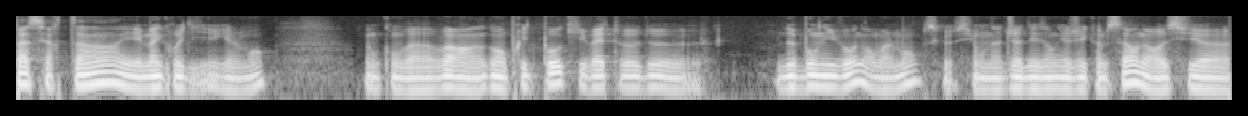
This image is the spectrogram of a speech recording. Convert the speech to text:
pas certain, et Magrudi également. Donc on va avoir un Grand Prix de Pau qui va être de, de bon niveau normalement, parce que si on a déjà des engagés comme ça, on aura aussi euh,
